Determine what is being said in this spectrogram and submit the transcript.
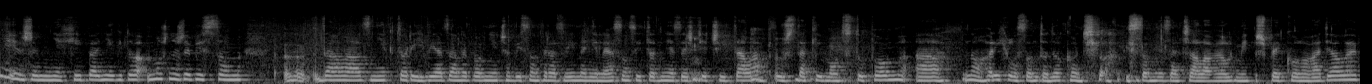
Nie, že mne chýba niekto. Možno, že by som e, dala z niektorých viac, alebo niečo by som teraz vymenila. Ja som si to dnes ešte čítala, už s takým odstupom a no, rýchlo som to dokončila, aby som nezačala veľmi špekulovať, ale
